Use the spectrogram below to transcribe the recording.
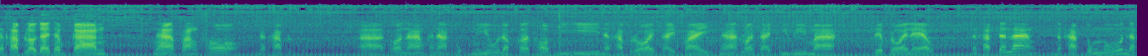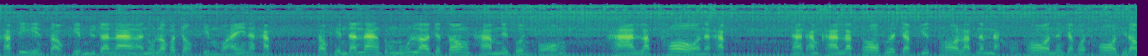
นะครับ เราได้ทำการนะฮะฝังท่อนะครับอ่าท่อน้ำขนาด 6 นิ้ว แล้วก็ท่อ PE นะครับร้อยสายไฟนะฮะร้อยสาย PV มาเรียบร้อยแล้วนะครับ ด้านล่างนะครับ ตรงนู้นนะครับที่เห็นเสาเข็มอยู่ด้านล่างอันนู้นเราก็เจาะเข็มไว้นะครับเสาเข็มด้านล่างตรงนู้นเราจะต้องทำในส่วนของคานรับท่อนะครับนะทำคานรับท่อเพื่อจับยึดท่อรับน้ำหนักของท่อเนื่องจากว่าท่อที่เรา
